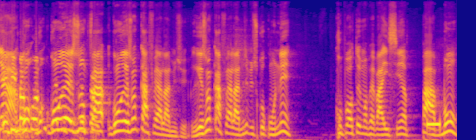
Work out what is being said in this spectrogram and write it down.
y a, gon bon, gon- bon, gon bon, raison qu'a fait à la monsieur. Raison qu'a fait à la monsieur puisqu'on connaît comportement peuple haïtien pas bon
